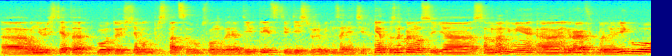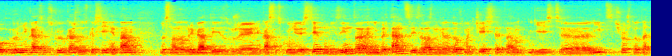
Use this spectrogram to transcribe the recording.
э, университета, вот, то есть я могу просыпаться, условно говоря, в 9.30 и в 10 уже быть на занятиях. Нет, познакомился я со многими, э, играю в футбольную лигу Ньюкаслскую каждое воскресенье, там в основном ребята из уже Ньюкаслского университета, не из Инта, они британцы из разных городов, Манчестер там есть, э, Лидс, еще что-то,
